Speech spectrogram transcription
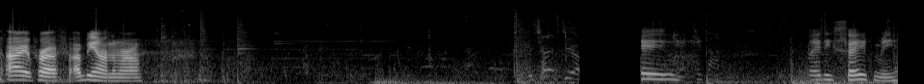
Alright, Prof. I'll be on tomorrow. Hey, lady, save me.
